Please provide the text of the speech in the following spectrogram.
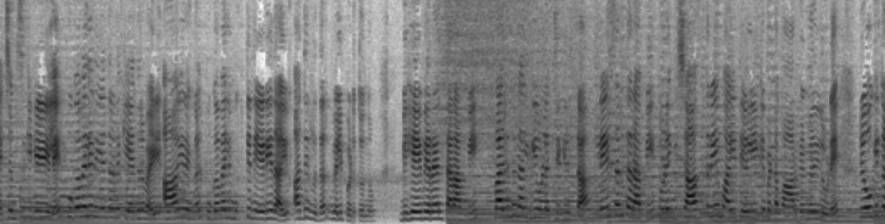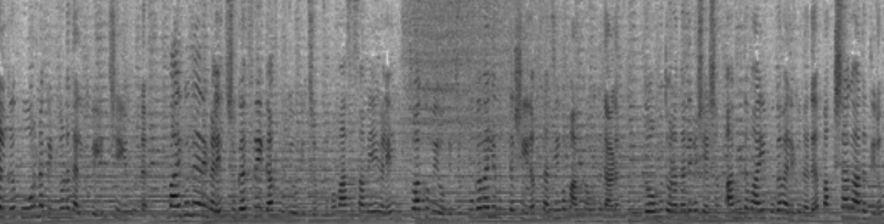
എച്ച് എം സിക്ക് കീഴിലെ പുകവലി നിയന്ത്രണ കേന്ദ്രം വഴി ആയിരങ്ങൾ പുകവലി മുക്തി നേടിയതായും അധികൃതർ വെളിപ്പെടുത്തുന്നു. ബിഹേവിയറൽ തെറാപ്പി മരുന്ന് നൽകിയുള്ള ചികിത്സ ലേസർ തെറാപ്പി തുടങ്ങി ശാസ്ത്രീയമായി തെളിയിക്കപ്പെട്ട മാർഗങ്ങളിലൂടെ രോഗികൾക്ക് പൂർണ പിന്തുണ നൽകുകയും ചെയ്യുന്നുണ്ട്. വൈകുന്നേരങ്ങളിൽ ഷുഗർ ഫ്രീ ഗം ഉപയോഗിച്ചും ഉപവാസ സമയങ്ങളിൽ മിസ്വാക്ക് ഉപയോഗിച്ചും പുകവലി മുക്ത സജീവമാക്കാവുന്നതാണ്. നോമ്പ് തുറന്നതിനു ശേഷം അമിതമായി പുകവലിക്കുന്നത് പക്ഷാഘാതത്തിനും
